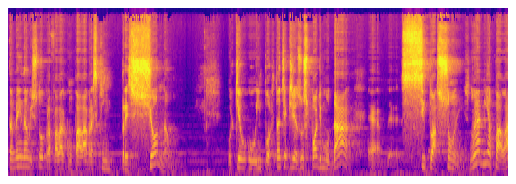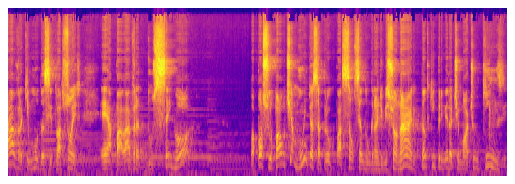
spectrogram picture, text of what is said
Também não estou para falar com palavras que impressionam. Porque o, o importante é que Jesus pode mudar é, situações. Não é a minha palavra que muda situações, é a palavra do Senhor. O apóstolo Paulo tinha muito essa preocupação sendo um grande missionário, tanto que em 1 Timóteo 1,15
